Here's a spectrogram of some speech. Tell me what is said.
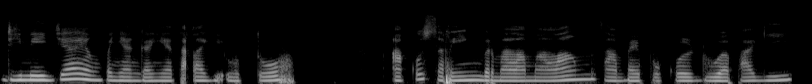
Di meja yang penyangganya tak lagi utuh, aku sering bermalam-malam sampai pukul 2 pagi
